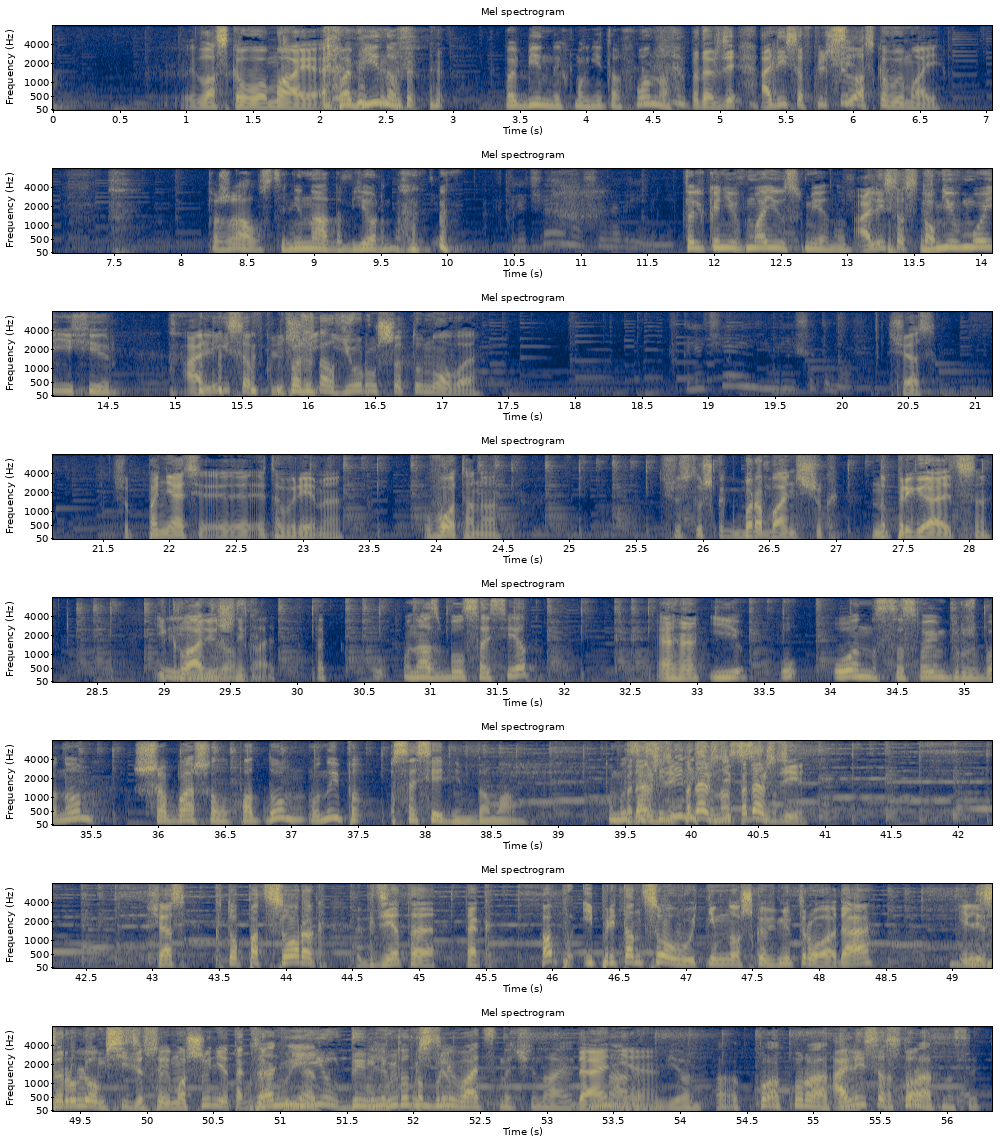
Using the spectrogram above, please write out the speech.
ласкового мая. бобинов, бобинных магнитофонов, Подожди, Алиса, включи ласковый май. пожалуйста, не надо, Бьерн. Включаю машина времени. Только не в мою смену. Алиса, стоп. Не в мой эфир. Алиса, включи Пожалуйста. Юру Шатунова. Включаю Юрий Шатунов. Сейчас. Чтобы понять э, э, это время. Вот оно. Чувствуешь, как барабанщик напрягается. И клавишник. Так, у нас был сосед, Ага. и он со своим дружбаном шабашил по дому, ну и по, соседним домам. Ну, Мы Подожди, подожди, нас- подожди. Сейчас кто под 40 где-то так оп, и пританцовывают немножко в метро, да? Или за рулем, сидя в своей машине, так Да закурил, нет, дым или кто-то выпустил. блевать начинает. Да не. не. Надо, Бьерн. Аккуратно. Алиса, стоп. аккуратно с этим.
